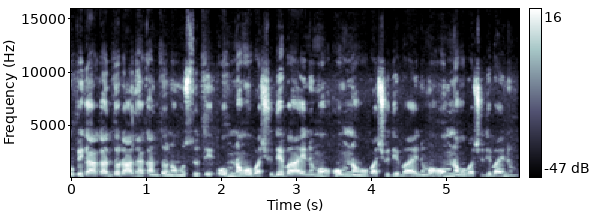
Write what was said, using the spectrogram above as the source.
গোপিকাকান্ত, রাধাকান্ত নমস্তুতে। ওম নমো বাসুদেবায় নমো, ওম নম বাসুদেবায় নমো, ওম নমো বাসুদেবায় নমো।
